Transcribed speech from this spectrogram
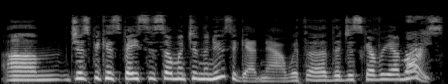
um, just because space is so much in the news again now with uh, the discovery on Right. Mars.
